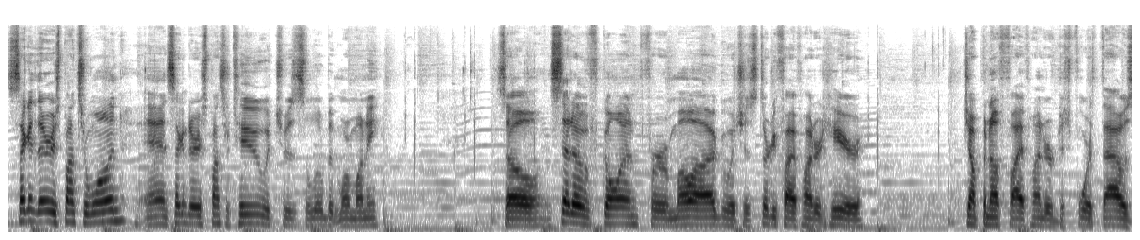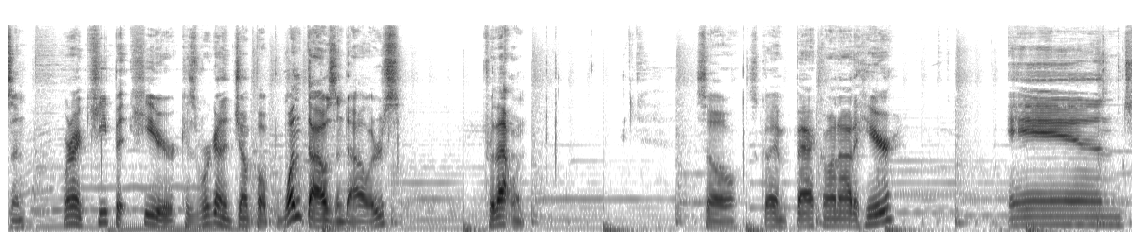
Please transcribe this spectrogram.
secondary sponsor one and secondary sponsor two, which was a little bit more money. So instead of going for Moog, which is 3,500 here, jumping up 500 to 4,000, we're gonna keep it here because we're gonna jump up $1,000 for that one. So let's go ahead and back on out of here. And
